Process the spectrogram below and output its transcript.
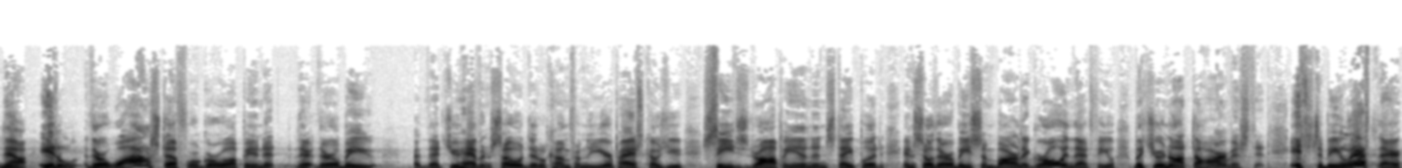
Now, it'll their wild stuff will grow up in it. There there'll be that you haven't sowed that'll come from the year past because you seeds drop in and stay put, and so there'll be some barley grow in that field, but you're not to harvest it. It's to be left there,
